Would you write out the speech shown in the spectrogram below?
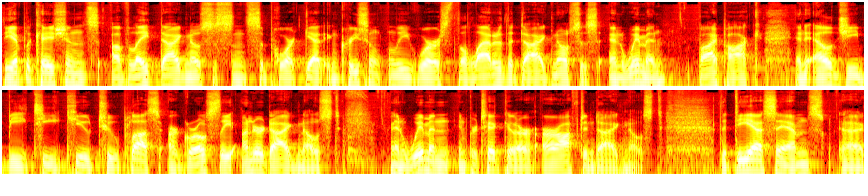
The implications of late diagnosis and support get increasingly worse the latter the diagnosis, and women, BIPOC, and LGBTQ2 plus are grossly underdiagnosed and women in particular are often diagnosed. The DSM's uh,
